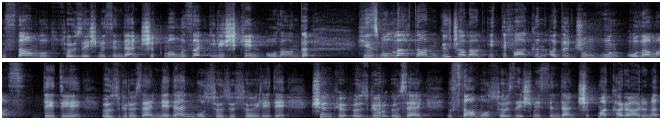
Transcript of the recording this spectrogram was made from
İstanbul Sözleşmesi'nden çıkmamıza ilişkin olandı. Hizbullah'tan güç alan ittifakın adı Cumhur olamaz dedi. Özgür Özel neden bu sözü söyledi? Çünkü Özgür Özel İstanbul Sözleşmesi'nden çıkma kararını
